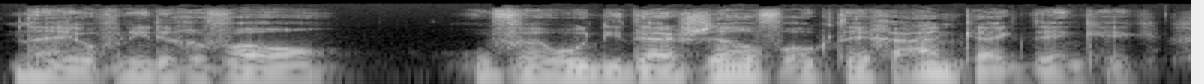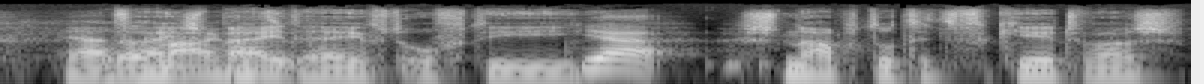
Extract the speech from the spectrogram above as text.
Nee, of in ieder geval hoe, hoe die daar zelf ook tegenaan kijkt, denk ik. Ja, of hij spijt heeft, of die ja. snapt dat dit verkeerd was.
